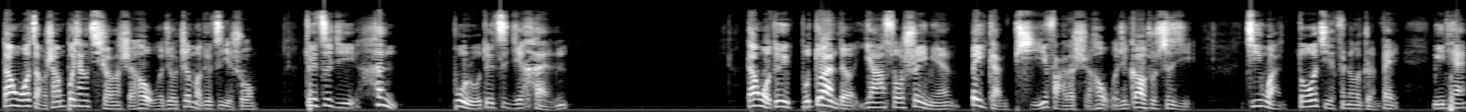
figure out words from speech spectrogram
当我早上不想起床的时候，我就这么对自己说：对自己恨。不如对自己狠。当我对不断的压缩睡眠倍感疲乏的时候，我就告诉自己，今晚多几分钟的准备，明天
